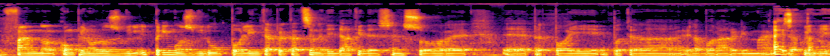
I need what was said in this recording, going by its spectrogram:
fanno, compiono svil- il primo sviluppo, l'interpretazione dei dati del sensore eh, per poi poter elaborare l'immagine. Quindi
